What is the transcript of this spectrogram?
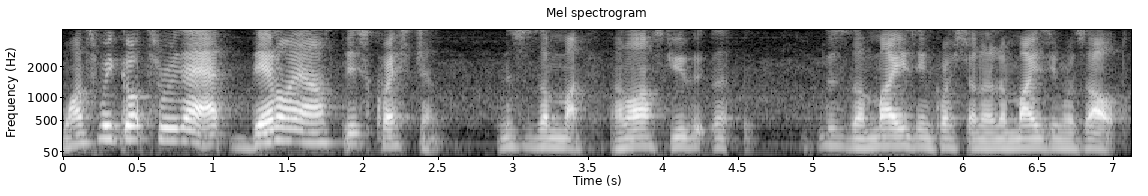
Once we got through that, then I asked this question. And this is a, and I'll ask you, that, this is an amazing question and an amazing result.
